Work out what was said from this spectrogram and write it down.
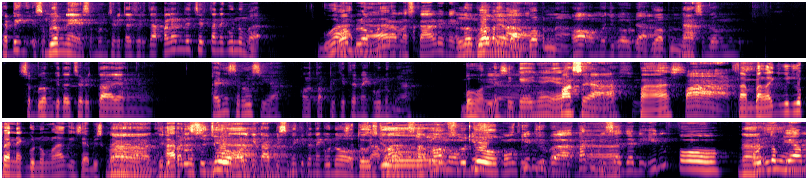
Tapi sebelum nih, sebelum cerita-cerita, kalian ada cerita naik gunung nggak? Gua, Gua ada. belum pernah sama sekali naik Lo gunung. Gua belum ya, pernah, Bang? gua pernah. Oh, Omo juga udah. Gua pernah. Nah, sebelum sebelum kita cerita yang kayaknya seru sih ya kalau topik kita naik gunung ya. Boleh Iya. sih kayaknya ya. Pas ya. Pas. Pas. Tambah lagi gue juga pengen naik gunung lagi sih habis corona Nah, ini. jadi Harusnya. setuju kalau kita habis ini kita naik gunung. Setuju. Sama, sama mungkin, Setuju. mungkin juga kan bisa jadi info Nah, untuk iya. yang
